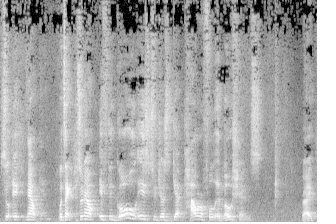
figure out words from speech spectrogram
So it, now, one second. So now, if the goal is to just get powerful emotions, right?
